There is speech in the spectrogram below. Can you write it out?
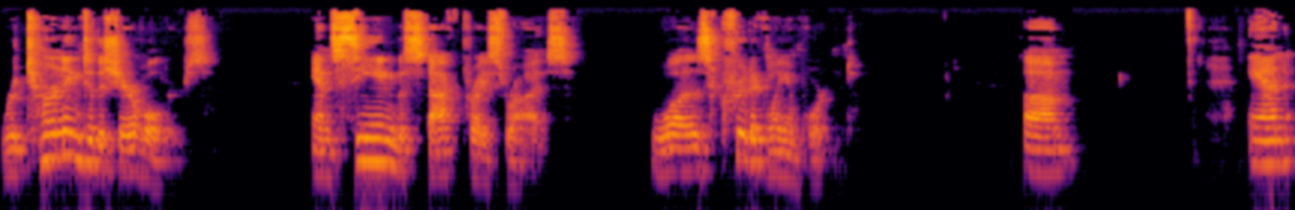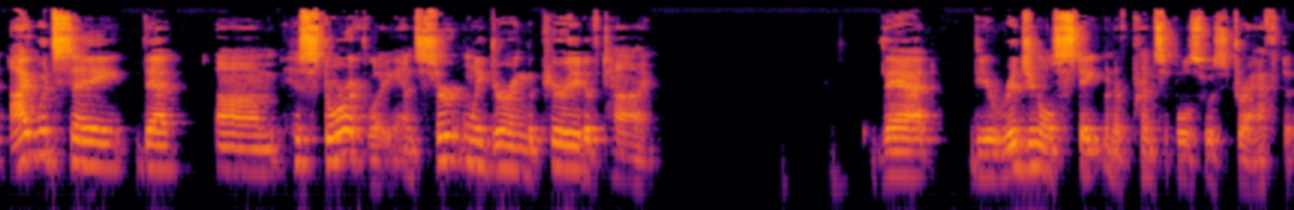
Returning to the shareholders and seeing the stock price rise was critically important. Um, and I would say that um, historically, and certainly during the period of time that the original statement of principles was drafted,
